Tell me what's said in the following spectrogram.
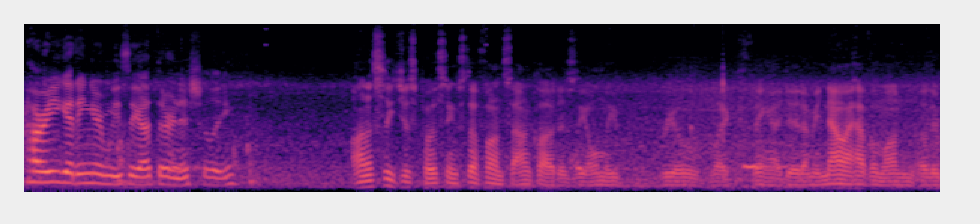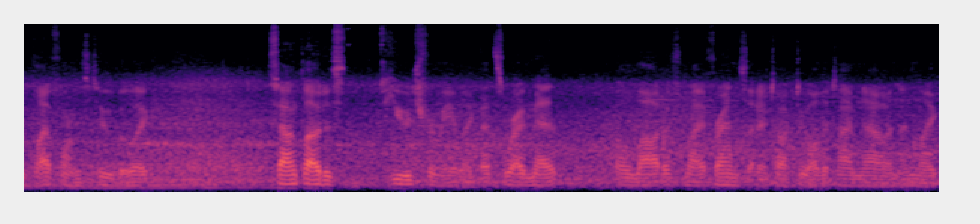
How are you getting your music out there initially? Honestly, just posting stuff on SoundCloud is the only real like thing I did. I mean, now I have them on other platforms too, but like SoundCloud is huge for me. Like that's where I met a lot of my friends that I talk to all the time now, and then like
